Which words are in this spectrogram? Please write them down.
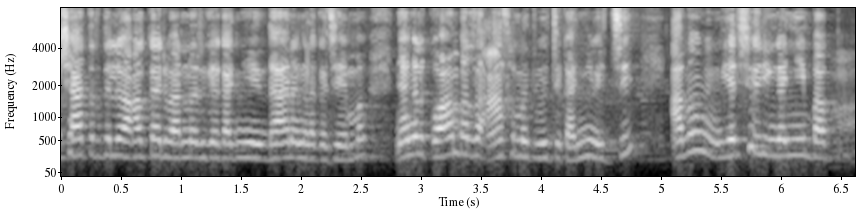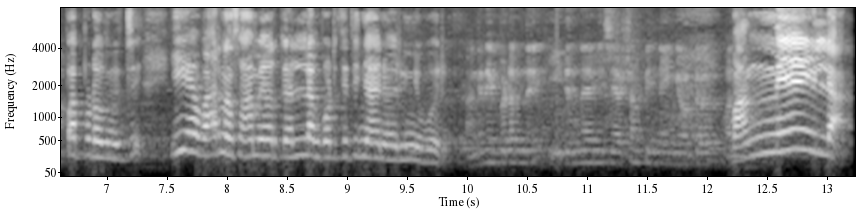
ക്ഷേത്രത്തിൽ ആൾക്കാർ വരണവർക്ക് കഞ്ഞി ദാനങ്ങളൊക്കെ ചെയ്യുമ്പോൾ ഞങ്ങൾ കോമ്പസ് ആശ്രമത്തിൽ വെച്ച് കഞ്ഞി വെച്ച് അതും യശ്വരിയും കഞ്ഞിയും പപ്പ- പപ്പടവും വെച്ച് ഈ വരണ സ്വാമികൾക്കെല്ലാം കൊടുത്തിട്ട് ഞാൻ ഒരുങ്ങി പോരും. വന്നേ ഇല്ല.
